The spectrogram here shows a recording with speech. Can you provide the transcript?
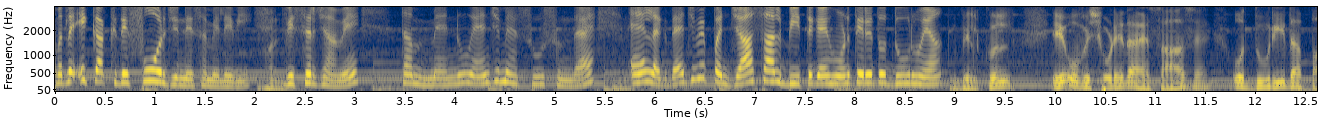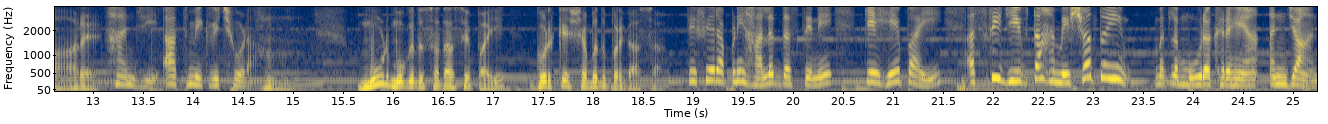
ਮਤਲਬ ਇੱਕ ਅੱਖ ਦੇ ਫੋਰ ਜਿੰਨੇ ਸਮੇਂ ਲਈ ਵੀ। ਵਿਸਰ ਜਾਵੇਂ ਤਾਂ ਮੈਨੂੰ ਇੰਜ ਮਹਿਸੂਸ ਹੁੰਦਾ ਹੈ ਐ ਲੱਗਦਾ ਹੈ ਜਿਵੇਂ 50 ਸਾਲ ਬੀਤ ਗਏ ਹੋਣ ਤੇਰੇ ਤੋਂ ਦੂਰ ਹੋਇਆਂ। ਬਿਲਕੁਲ ਇਹ ਉਹ ਵਿਛੋੜੇ ਦਾ ਅਹਿਸਾਸ ਹੈ ਉਹ ਦੂਰੀ ਦਾ ਭਾਰ ਹੈ। ਹਾਂਜੀ ਆਤਮਿਕ ਵਿਛੋੜਾ। ਮੂੜ ਮੁਗਦ ਸਦਾ ਸੇ ਭਾਈ ਗੁਰ ਕੇ ਸ਼ਬਦ ਪ੍ਰਗਾਸਾ। ਤੇ ਫਿਰ ਆਪਣੀ ਹਾਲਤ ਦੱਸਦੇ ਨੇ ਕਿ हे ਭਾਈ ਅਸੀਂ ਜੀਵ ਤਾਂ ਹਮੇਸ਼ਾ ਤੋਂ ਹੀ ਮਤਲਬ ਮੂਰਖ ਰਹੇ ਹਾਂ ਅਣਜਾਣ।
